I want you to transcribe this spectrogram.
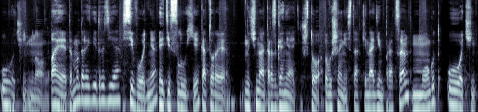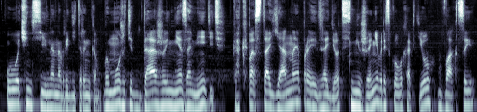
очень много. Поэтому, дорогие друзья, сегодня эти слухи, которые начинают разгонять, что повышение ставки на 1% могут очень-очень сильно навредить рынкам. Вы можете даже не заметить как постоянное произойдет снижение в рисковых активах в акции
